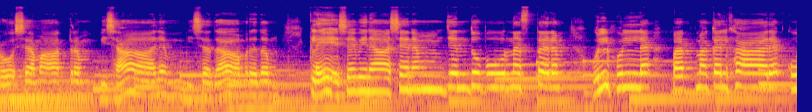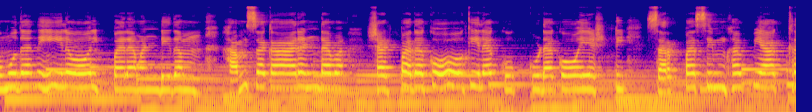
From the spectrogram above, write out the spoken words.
ക്രോശമാത്രം വിശാലം വിശദാമൃതം ക്ലേശവിനാശനം ജന്തുപൂർണസ്ഥലം ഉൽഫുല്ല പത്മകൽഹാര കുമുദ നീലോൽപലമണ്ഡിതം ഹംസകാരണ്ഡവ ഷഡ്പദ കോകില കുക്കുട കോയഷ്ടി സർപ്പസിംഹവ്യാഘ്ര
